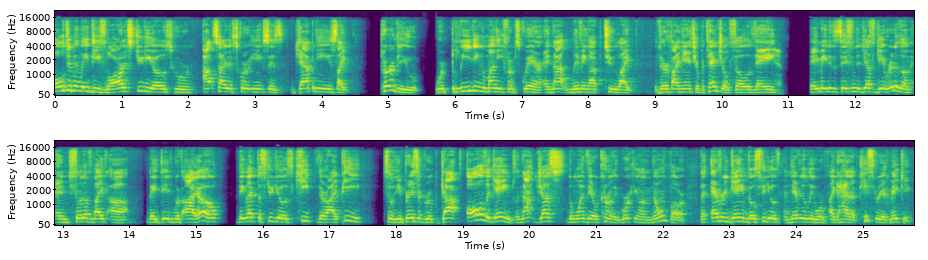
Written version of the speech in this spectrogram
Ultimately, these large studios who were outside of Square Enix's Japanese, like, purview were bleeding money from Square and not living up to like their financial potential. So they Yeah. they made a decision to just get rid of them and sort of like uh they did with IO, they let the studios keep their IP. So the Embracer Group got all the games, and not just the ones they were currently working on and known for, but every game those studios inevitably were like had a history of making,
